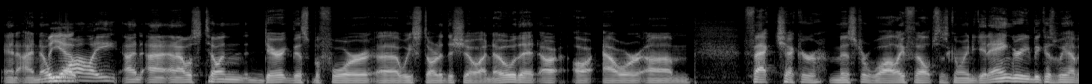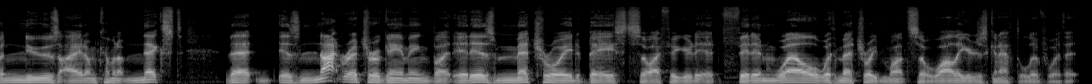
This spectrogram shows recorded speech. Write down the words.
And I know yeah- Wally, and I, and I was telling Derek this before uh, we started the show. I know that our our, our um, fact checker, Mister Wally Phelps, is going to get angry because we have a news item coming up next that is not retro gaming, but it is Metroid based. So I figured it fit in well with Metroid month. So Wally, you're just gonna have to live with it.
